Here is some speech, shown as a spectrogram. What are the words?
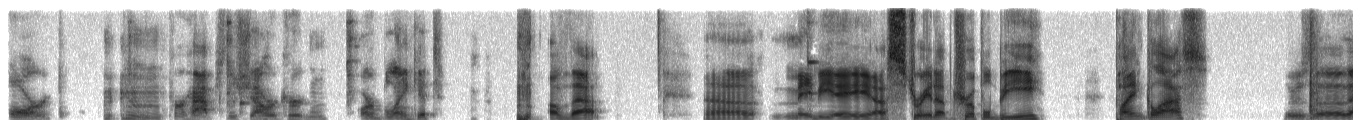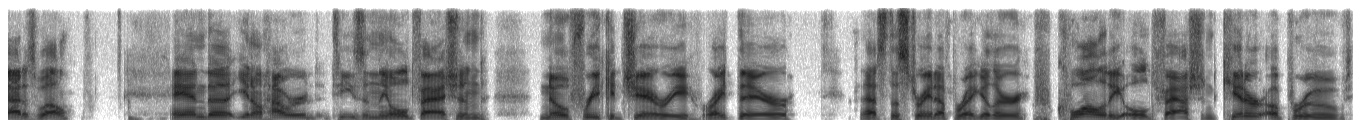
or perhaps the shower curtain or blanket of that. Uh, maybe a, a straight up triple B pint glass. There's uh, that as well. And, uh, you know, Howard teasing the old fashioned no freaking cherry right there. That's the straight up regular quality old fashioned Kidder approved.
